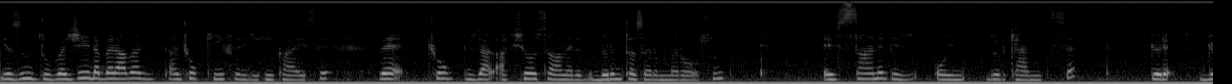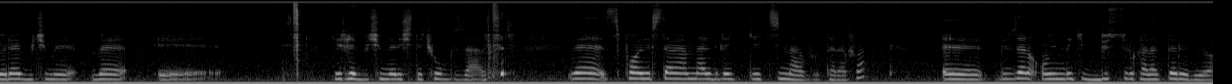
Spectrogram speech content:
yazın dublajıyla beraber cidden çok keyif verici hikayesi ve çok güzel aksiyon sahneleri, bölüm tasarımları olsun. Efsane bir oyundur kendisi. Göre, görev biçimi ve e, görev biçimleri işte çok güzeldir. ve spoiler istemeyenler direkt geçsinler bu tarafa. E, bizler oyundaki bir sürü karakter ölüyor.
